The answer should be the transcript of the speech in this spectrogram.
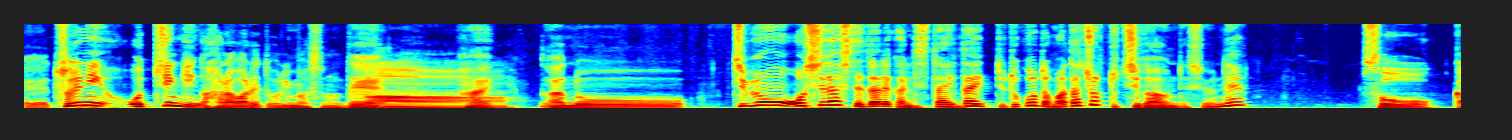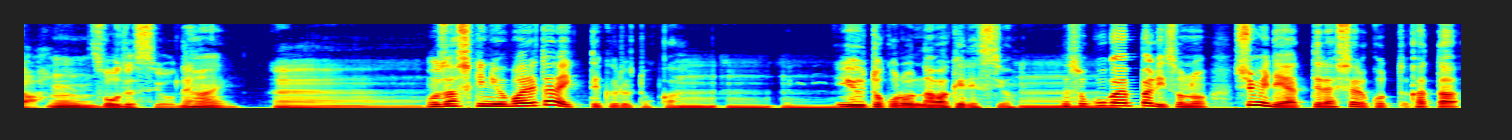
えーそれにお賃金が払われておりますので、はい。あのー自分を押し出して誰かに伝えたいっていうところとはまたちょっと違うんですよね。そうか、うんそうですよね、はい。えーお座敷に呼ばれたら行ってくるとか。いうところなわけですよ。んでそこがやっぱりその趣味でやってらっしゃる方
